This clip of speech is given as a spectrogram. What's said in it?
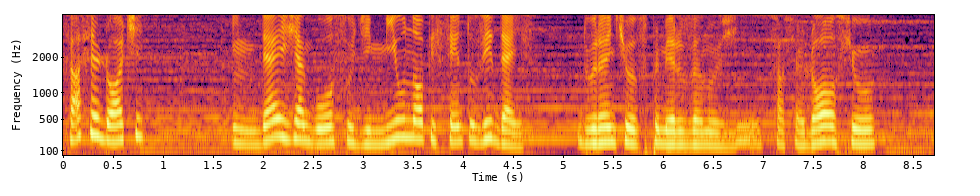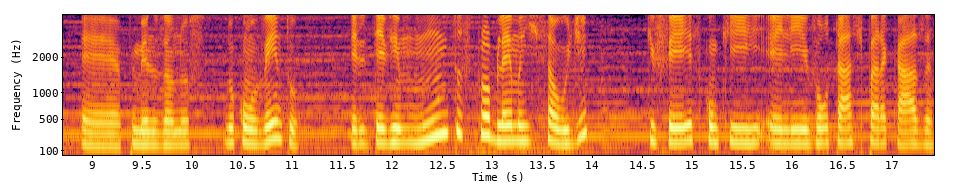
sacerdote em 10 de agosto de 1910. Durante os primeiros anos de sacerdócio, é, primeiros anos no convento, ele teve muitos problemas de saúde que fez com que ele voltasse para casa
